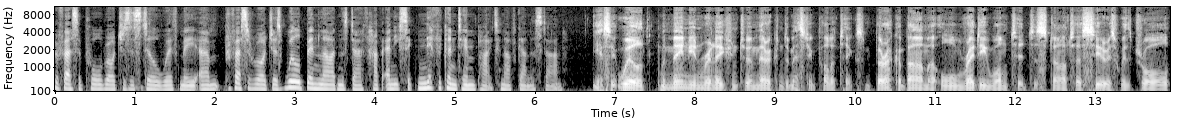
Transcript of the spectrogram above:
Professor Paul Rogers is still with me. Um, Professor Rogers, will bin Laden's death have any significant impact in Afghanistan? Yes, it will, mainly in relation to American domestic politics. Barack Obama already wanted to start a serious withdrawal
